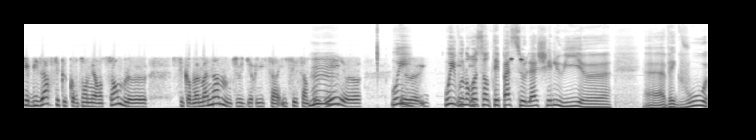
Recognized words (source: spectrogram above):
qui est bizarre, c'est que quand on est ensemble, euh, c'est quand même un homme. Je veux dire, il, il sait s'imposer. euh, Oui. Oui, vous il- ne il- ressentez pas cela chez lui, avec vous,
